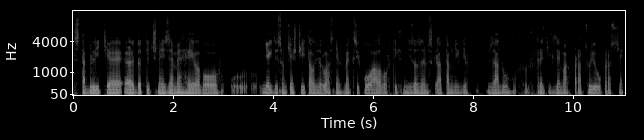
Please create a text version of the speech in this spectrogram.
stabilite e, dotyčnej zeme, hej, lebo niekde som tiež čítal, že vlastne v Mexiku alebo v tých nizozemských, tam niekde vzadu v, v tretich zemách pracujú proste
